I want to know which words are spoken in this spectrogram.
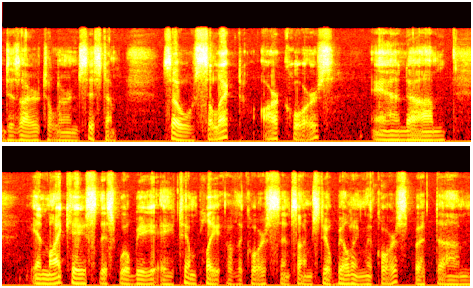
Desire to Learn system. So select our course and um, in my case this will be a template of the course since I'm still building the course but um,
